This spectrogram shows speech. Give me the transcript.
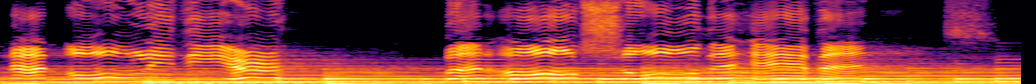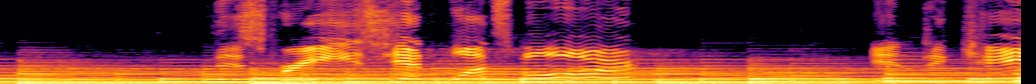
not only the earth, but also the heavens. Phrase, yet once more, indicates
